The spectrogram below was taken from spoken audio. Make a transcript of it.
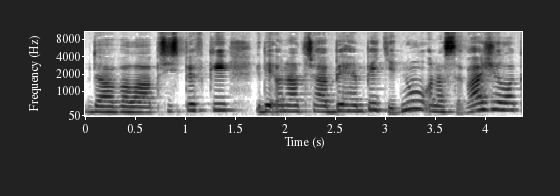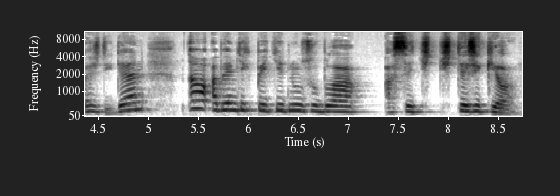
dávala příspěvky, kdy ona třeba během pěti dnů, ona se vážila každý den no a během těch pěti dnů zhubla asi čtyři kila.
